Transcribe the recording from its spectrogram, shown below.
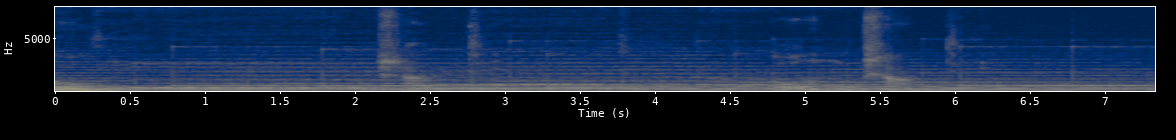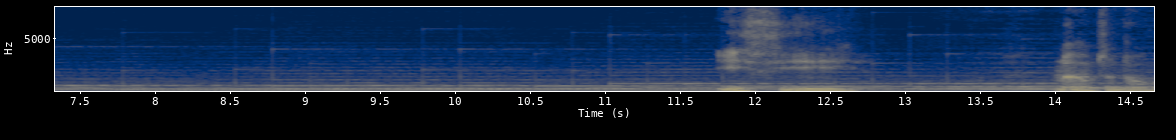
Oh, Shanti. Oh, Shanti. Ici, maintenant,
